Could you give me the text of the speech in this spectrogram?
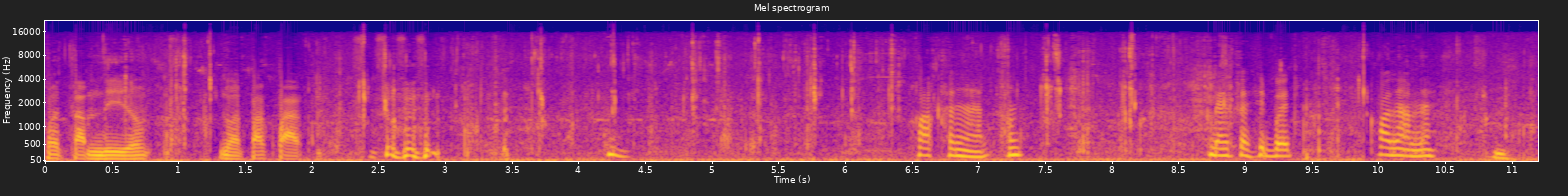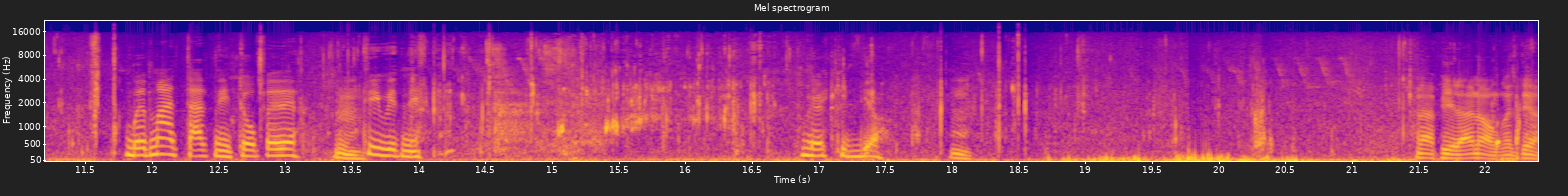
ว่าตำดีแล้วหนวดปากปากคอขนาดอื้อแบกกับสิเบิร์ดข้อนำนะ เบิร์ดมาจัดนี่จบไปเลยชีวิตนี่เหลือคิดเดียว ลาพี่แล้วน้องกันเจ้า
